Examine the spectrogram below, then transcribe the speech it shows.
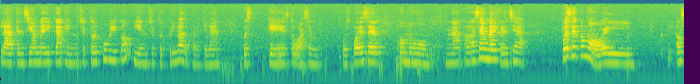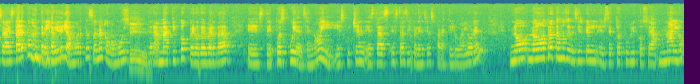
la atención médica en un sector público y en un sector privado, para que vean pues que esto hace pues puede ser como una hace una diferencia puede ser como el o sea, estar como entre la vida y la muerte suena como muy dramático, pero de verdad, este, pues cuídense, ¿no? Y, escuchen estas, estas diferencias para que lo valoren. No, no tratamos de decir que el, sector público sea malo,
